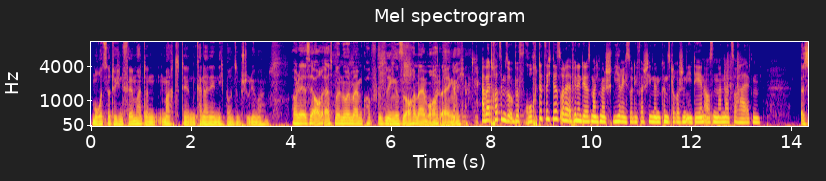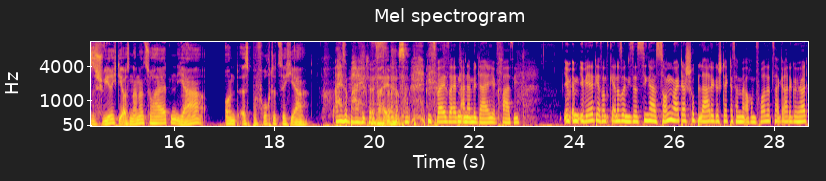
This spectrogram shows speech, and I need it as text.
Moritz natürlich einen Film hat, dann macht, den kann er den nicht bei uns im Studio machen. Aber der ist ja auch erstmal nur in meinem Kopf, deswegen ist es auch an einem Ort eigentlich. Aber trotzdem so, befruchtet sich das oder findet ihr das manchmal schwierig, so die verschiedenen künstlerischen Ideen auseinanderzuhalten? Es ist schwierig, die auseinanderzuhalten, ja, und es befruchtet sich, ja. Also beides. Beides. Die zwei Seiten einer Medaille quasi. Ihr, ihr werdet ja sonst gerne so in diese Singer-Songwriter-Schublade gesteckt, das haben wir auch im Vorsetzer gerade gehört.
